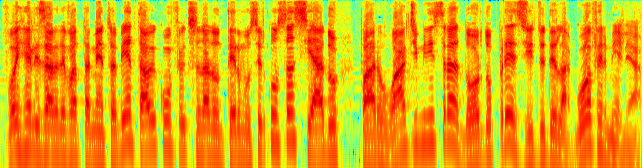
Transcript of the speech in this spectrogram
foi realizado levantamento ambiental e confeccionado um termo circunstanciado para o administrador do presídio de Lagoa Vermelha.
